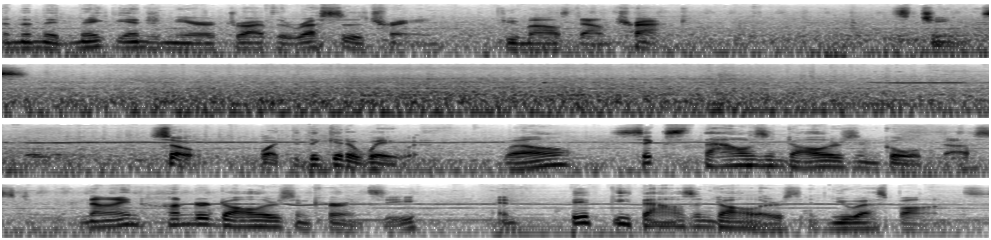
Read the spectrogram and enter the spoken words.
and then they'd make the engineer drive the rest of the train a few miles down track. It's genius. So, what did they get away with? Well, $6,000 in gold dust, $900 in currency, and $50,000 in US bonds.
